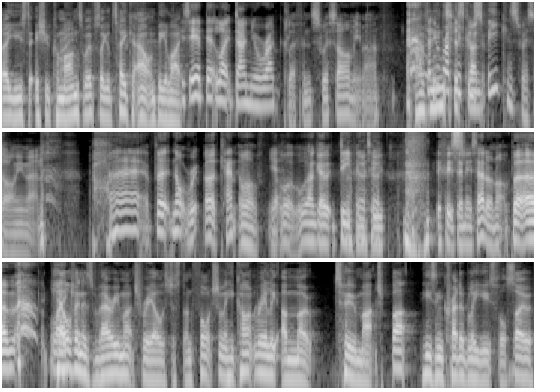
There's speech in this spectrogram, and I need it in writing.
they use to issue commands with. So you'll take it out and be like, Is he a bit like Daniel Radcliffe in Swiss Army Man? Daniel Just Radcliffe can kind of- speak in Swiss Army Man. Uh, but not re- uh, can well, Yeah. we won't go deep into if it's in his head or not. But um, like, Kelvin is very much real. It's just unfortunately he can't really emote too much, but he's incredibly useful. So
